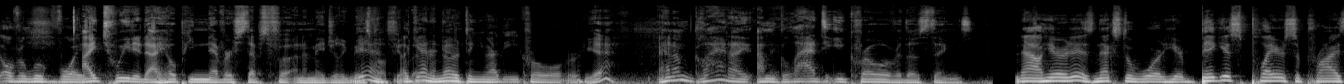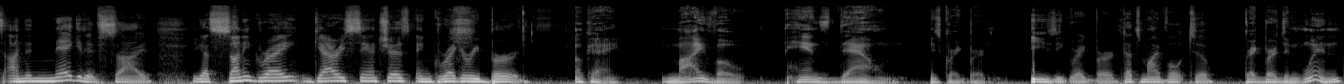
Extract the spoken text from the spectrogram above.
over Luke Voit. I tweeted, I hope he never steps foot on a major league baseball yeah, field. again, another again. thing you had to eat crow over. Yeah, and I'm glad. I I'm glad to eat crow over those things. Now here it is. Next award here, biggest player surprise on the negative side. You got Sonny Gray, Gary Sanchez, and Gregory Bird. Okay, my vote, hands down, is Greg Bird. Easy, Greg Bird. That's my vote too, Greg Bird didn't win.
